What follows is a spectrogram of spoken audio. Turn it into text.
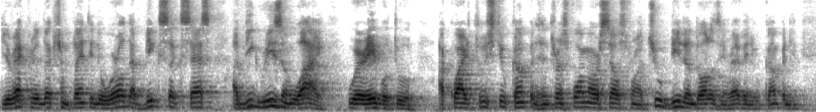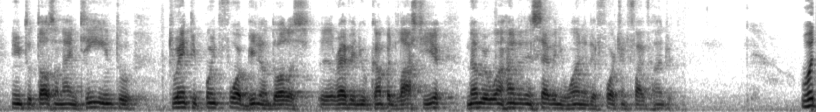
direct reduction plant in the world. A big success, a big reason why we're able to acquire two steel companies and transform ourselves from a $2 billion in revenue company in 2019 into $20.4 billion uh, revenue company last year, number 171 in the Fortune 500. What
